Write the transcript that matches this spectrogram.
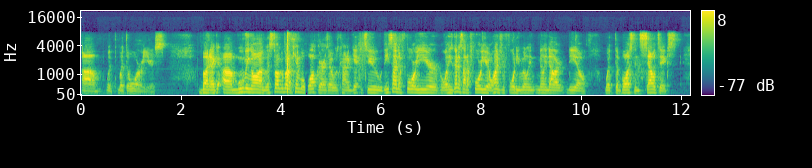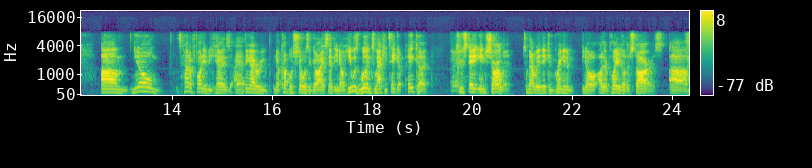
um, with with the Warriors. But um, moving on, let's talk about Kemba Walker. As I was kind of getting to, he signed a four-year. Well, he's going to sign a four-year, 140 million million dollar deal with the Boston Celtics. Um, you know, it's kind of funny because I think I, re, you know, a couple of shows ago, I said, you know, he was willing to actually take a pay cut to stay in Charlotte, so that way they can bring in, you know, other players, other stars. Um,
